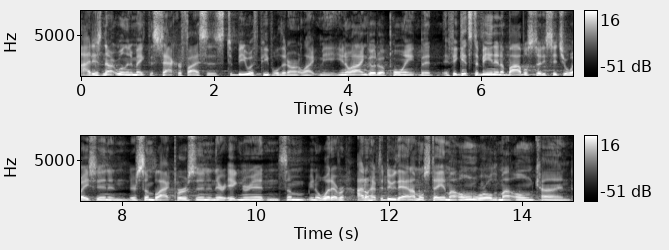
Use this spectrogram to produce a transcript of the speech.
I just not willing to make the sacrifices to be with people that aren't like me. You know, I can go to a point, but if it gets to being in a Bible study situation and there's some black person and they're ignorant and some, you know, whatever, I don't have to do that. I'm going to stay in my own world of my own kind.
